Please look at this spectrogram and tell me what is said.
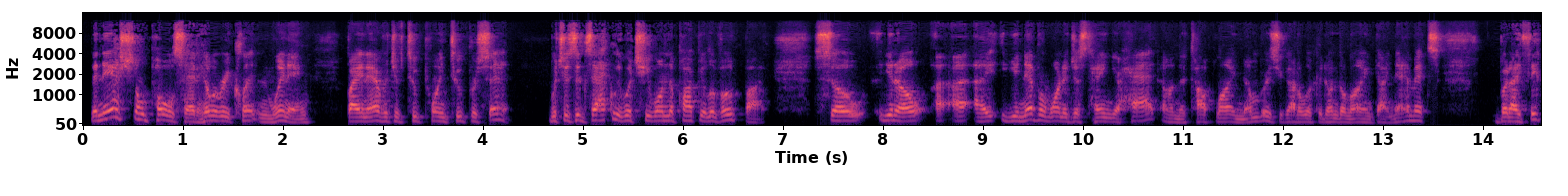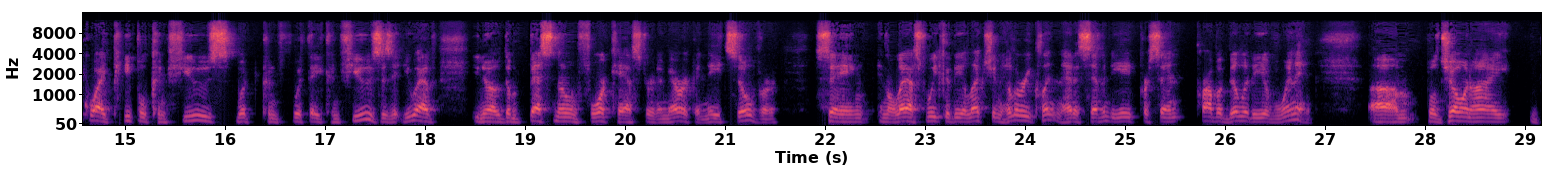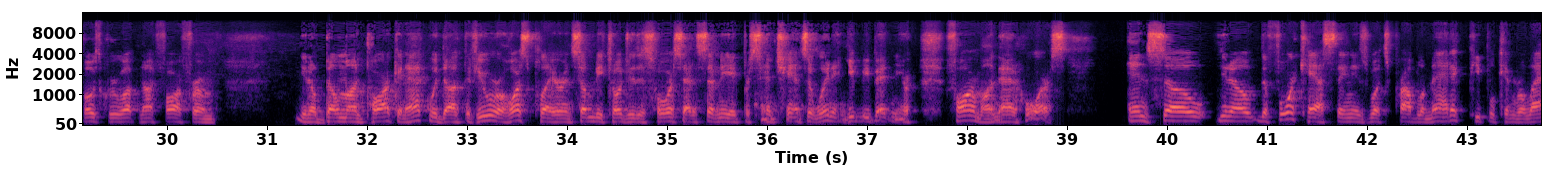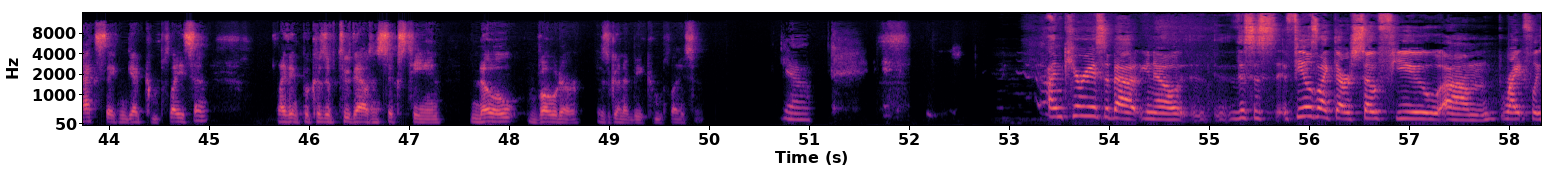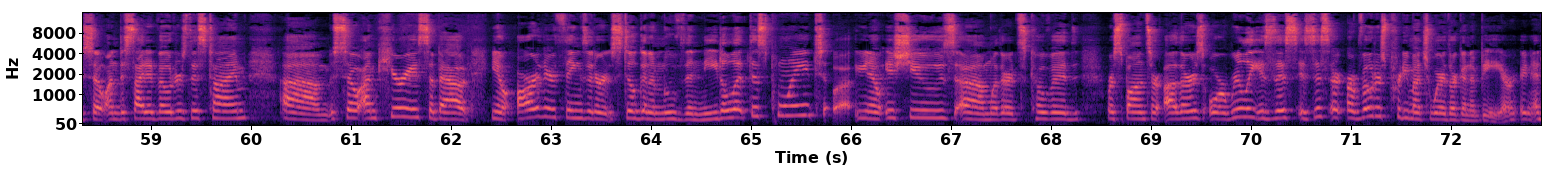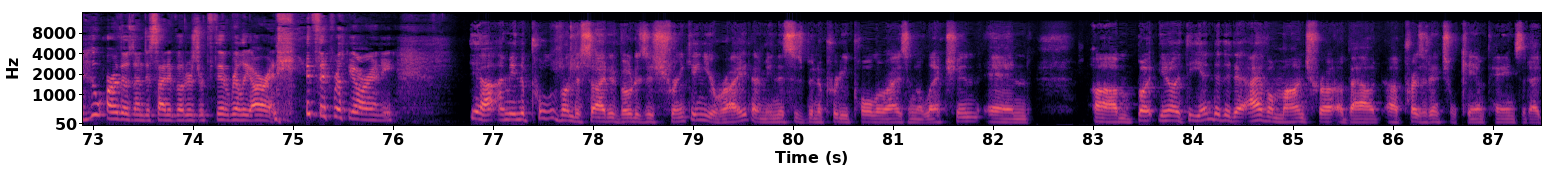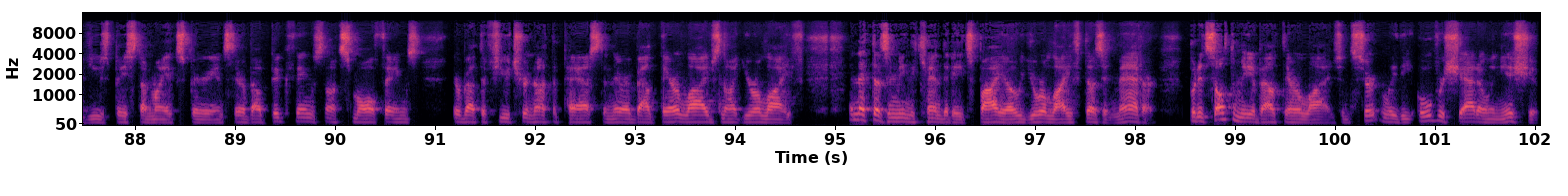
The national polls had Hillary Clinton winning by an average of 2.2%, which is exactly what she won the popular vote by. So, you know, I, I, you never want to just hang your hat on the top line numbers. You got to look at underlying dynamics. But I think why people confuse what what they confuse is that you have, you know, the best known forecaster in America, Nate Silver, saying in the last week of the election, Hillary Clinton had a 78% probability of winning. Um, well, Joe and I both grew up not far from you know Belmont Park and Aqueduct. If you were a horse player and somebody told you this horse had a 78% chance of winning, you'd be betting your farm on that horse. And so, you know, the forecasting is what's problematic. People can relax, they can get complacent. I think because of 2016, no voter is going to be complacent. Yeah. I'm curious about, you know, this is, it feels like there are so few, um, rightfully so, undecided voters this time. Um, so I'm curious about, you know, are there things that are still going to move the needle at this point? Uh, you know, issues, um, whether it's COVID response or others, or really is this, is this, are, are voters pretty much where they're going to be? Or, and who are those undecided voters if there really are any, if there really are any? Yeah, I mean, the pool of undecided voters is shrinking. You're right. I mean, this has been a pretty polarizing election. And, um, but you know, at the end of the day, I have a mantra about uh, presidential campaigns that I've used based on my experience. They're about big things, not small things. They're about the future, not the past, and they're about their lives, not your life. And that doesn't mean the candidate's bio, your life doesn't matter, but it's ultimately about their lives. And certainly, the overshadowing issue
